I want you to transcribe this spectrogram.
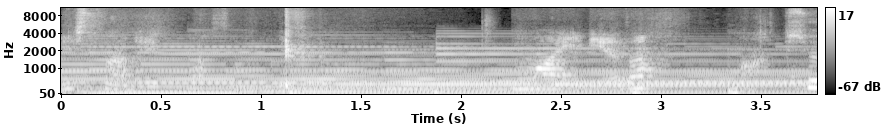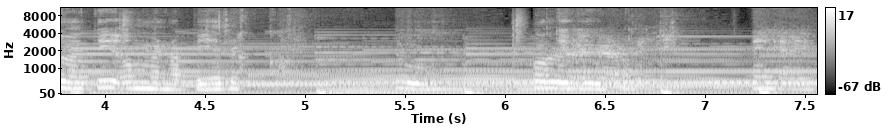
Mistä on nyt mainiota? Syötiin omenapiirakkaa. Juu. Oli Hei hyvä. hei. Hei.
